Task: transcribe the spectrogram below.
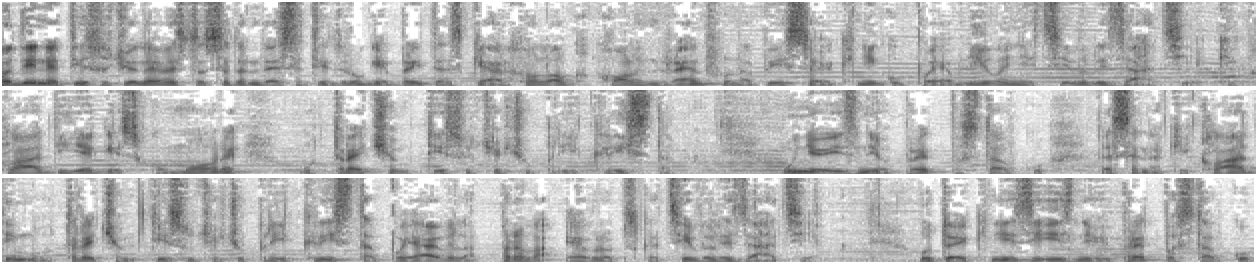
Godine 1972. britanski arheolog Colin Renfrew napisao je knjigu Pojavljivanje civilizacije, Kikladi i Egejsko more u trećem tisućeću prije Krista. U njoj je iznio pretpostavku da se na Kikladima u trećem tisućeću prije Krista pojavila prva europska civilizacija. U toj knjizi iznio i pretpostavku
